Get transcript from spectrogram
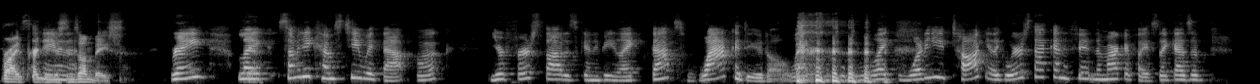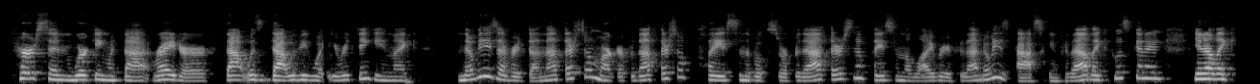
Pride, Prejudice, and Zombies. Right? Like yeah. somebody comes to you with that book, your first thought is going to be like, "That's wackadoodle." Like, like what are you talking? Like, where's that going to fit in the marketplace? Like, as a person working with that writer that was that would be what you were thinking like nobody's ever done that. There's no market for that. There's no place in the bookstore for that. There's no place in the library for that. Nobody's asking for that. Like who's gonna you know like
